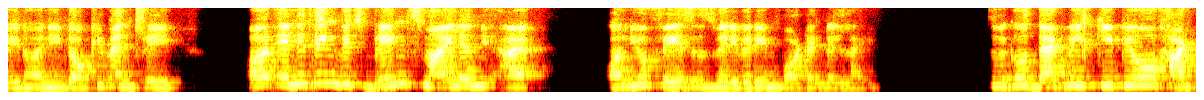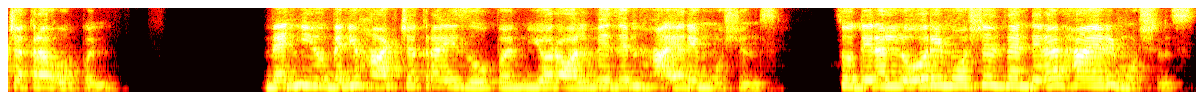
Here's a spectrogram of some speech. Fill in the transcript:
you know any documentary or anything which brings smile and uh, on your face is very very important in life. So because that will keep your heart chakra open. When you when your heart chakra is open you're always in higher emotions. So there are lower emotions and there are higher emotions.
